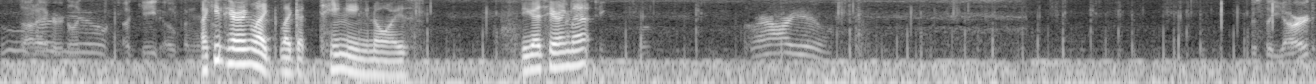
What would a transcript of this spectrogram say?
Who thought I heard like you? a gate open. I keep hearing like like a tinging noise. You guys hearing that? Where are you? Something. The yard.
